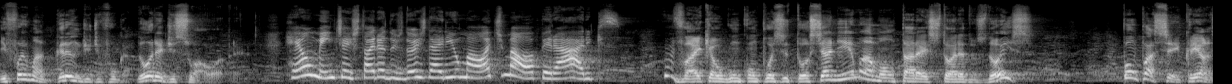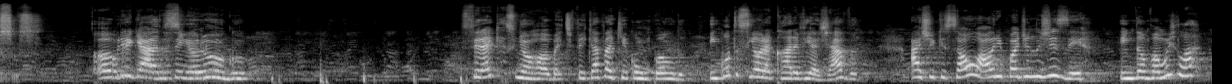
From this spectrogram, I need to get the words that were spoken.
e foi uma grande divulgadora de sua obra. Realmente a história dos dois daria uma ótima ópera, Arix. Vai que algum compositor se anima a montar a história dos dois? Bom passeio, crianças. Obrigado, Sr. Hugo. Será que o Sr. Robert ficava aqui compondo enquanto a Sra. Clara viajava? Acho que só o Auri pode nos dizer. Então vamos lá.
